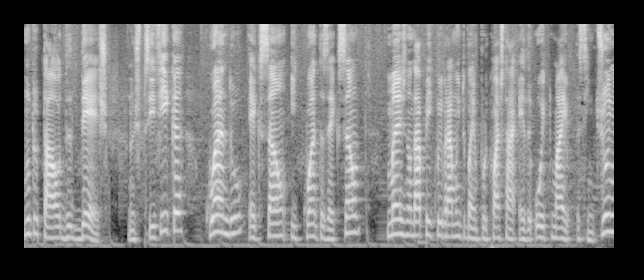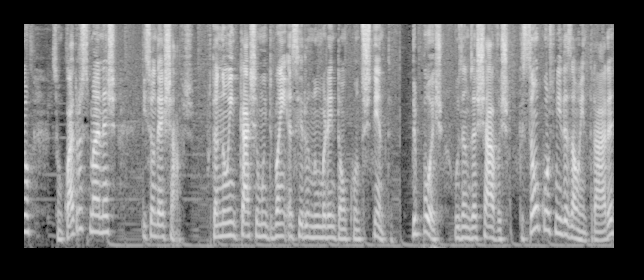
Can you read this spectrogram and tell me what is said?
no total de 10. Não especifica quando é que são e quantas é que são, mas não dá para equilibrar muito bem, porque lá está, é de 8 de maio a 5 de junho, são 4 semanas e são 10 chaves. Portanto, não encaixa muito bem a ser um número então consistente. Depois, usamos as chaves que são consumidas ao entrar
